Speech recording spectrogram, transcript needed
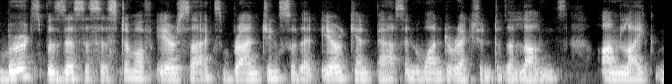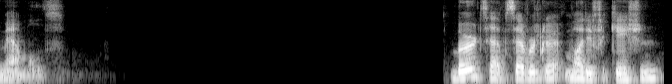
Birds possess a system of air sacs branching so that air can pass in one direction to the lungs, unlike mammals. Birds have several modifications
